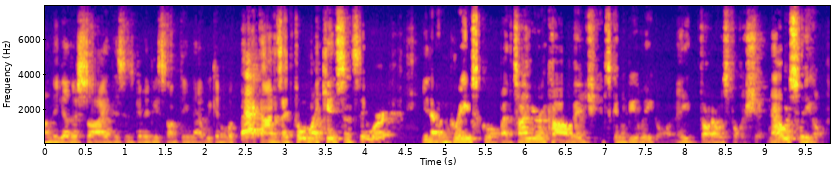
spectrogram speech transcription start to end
on the other side, this is going to be something that we can look back on. As I've told my kids since they were you know, in grade school. By the time you're in college, it's going to be legal. And they thought I was full of shit. Now it's legal.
